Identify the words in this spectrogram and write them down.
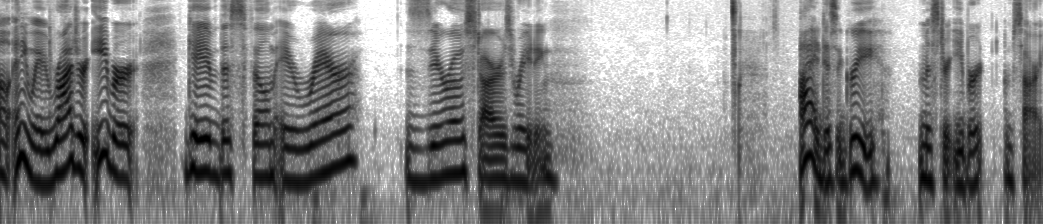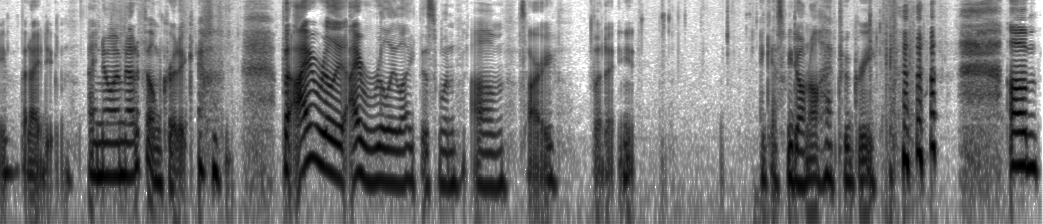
Oh, anyway, Roger Ebert gave this film a rare zero stars rating. I disagree, Mr. Ebert. I'm sorry, but I do. I know I'm not a film critic, but I really, I really like this one. Um, sorry, but I, I guess we don't all have to agree. um,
